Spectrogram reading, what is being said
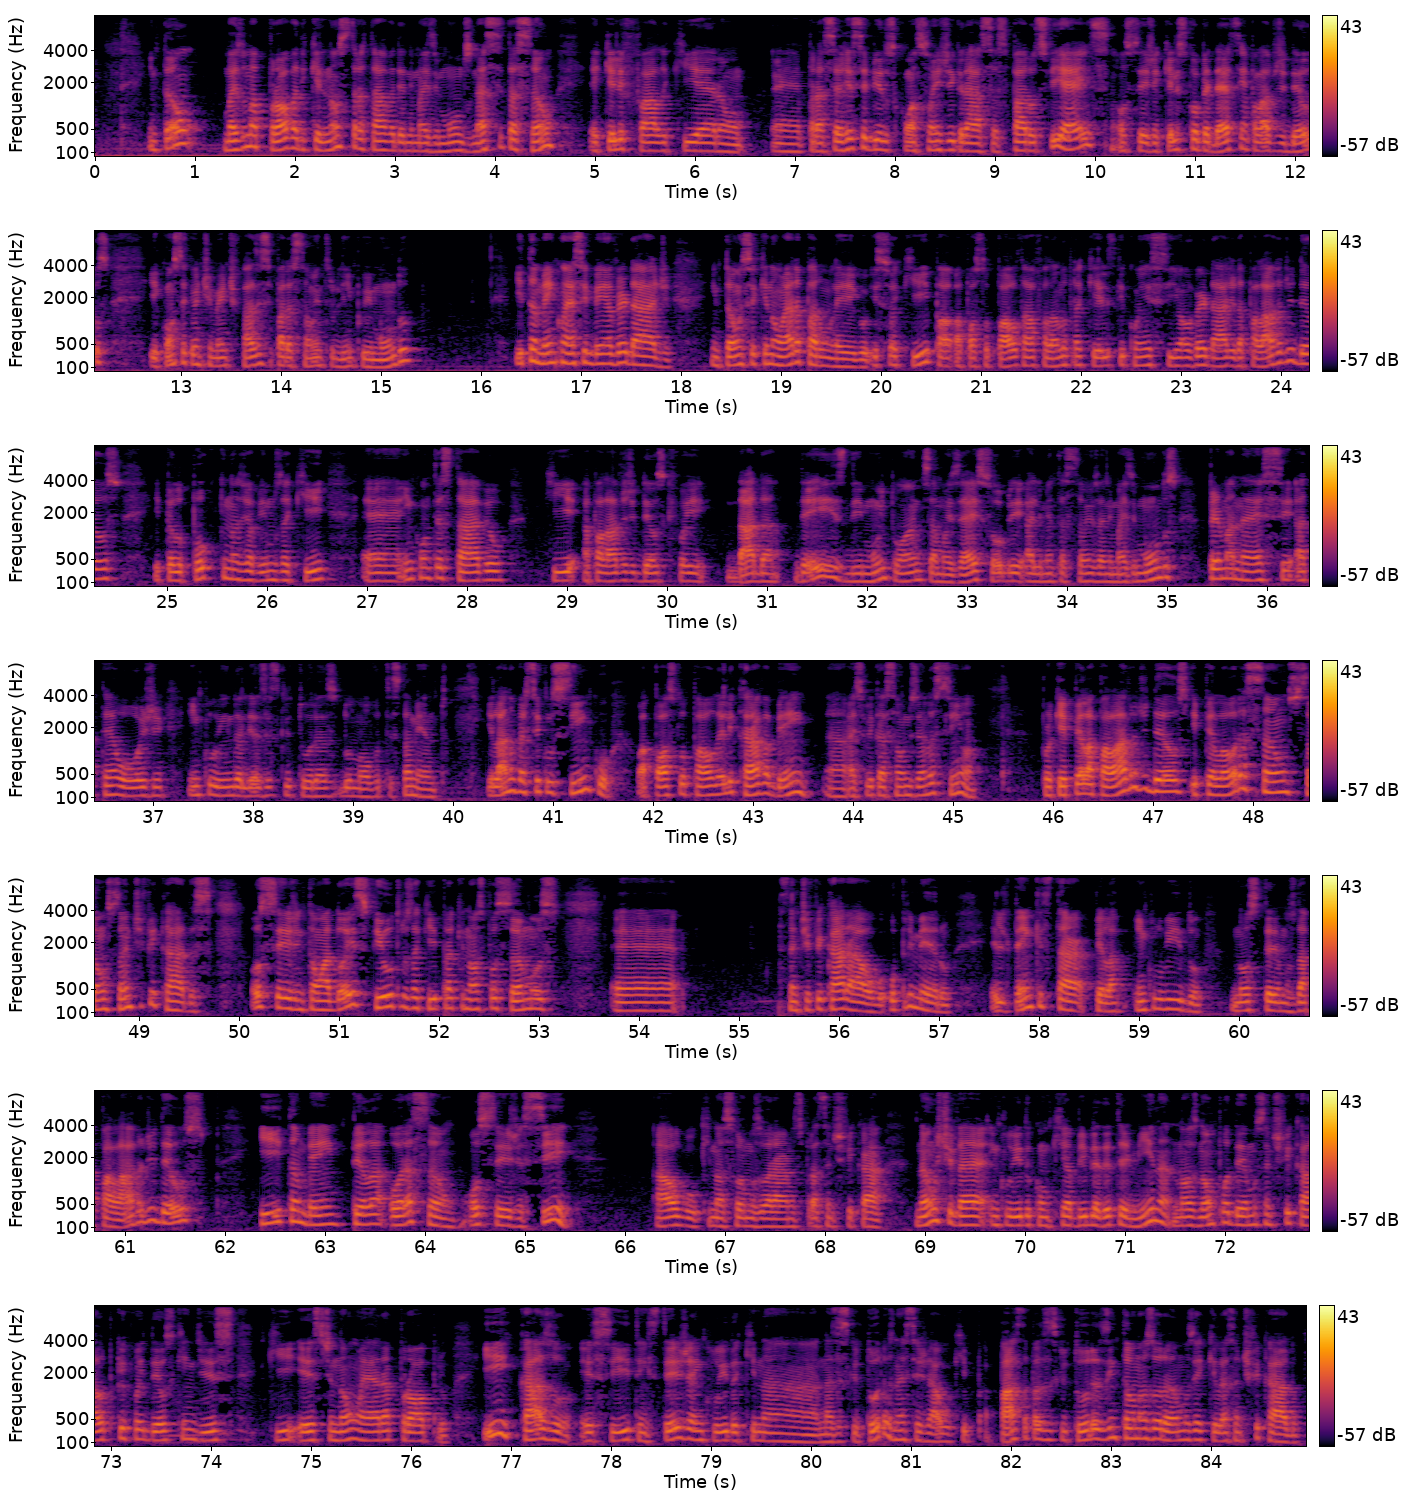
Então, mais uma prova de que ele não se tratava de animais imundos nessa citação é que ele fala que eram é, para ser recebidos com ações de graças para os fiéis, ou seja, aqueles que obedecem a palavra de Deus e, consequentemente, fazem separação entre o limpo e o imundo, e também conhecem bem a verdade. Então, isso aqui não era para um leigo, isso aqui o apóstolo Paulo estava falando para aqueles que conheciam a verdade da palavra de Deus, e pelo pouco que nós já vimos aqui, é incontestável que a palavra de Deus que foi dada desde muito antes a Moisés sobre a alimentação e os animais imundos permanece até hoje, incluindo ali as escrituras do Novo Testamento. E lá no versículo 5, o apóstolo Paulo ele crava bem a, a explicação dizendo assim, ó: porque pela palavra de Deus e pela oração são santificadas. Ou seja, então há dois filtros aqui para que nós possamos é, santificar algo. O primeiro, ele tem que estar pela, incluído nos termos da palavra de Deus e também pela oração. Ou seja, se algo que nós formos orarmos para santificar não estiver incluído com o que a Bíblia determina, nós não podemos santificá-lo porque foi Deus quem diz que este não era próprio. E caso esse item esteja incluído aqui na, nas Escrituras, né, seja algo que passa pelas Escrituras, então nós oramos e aquilo é santificado.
